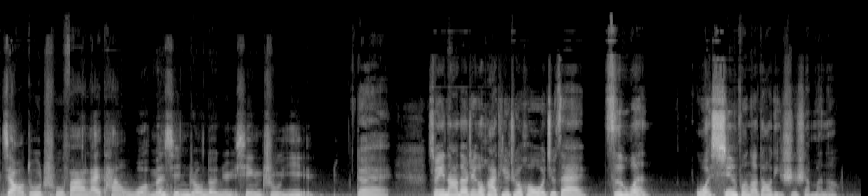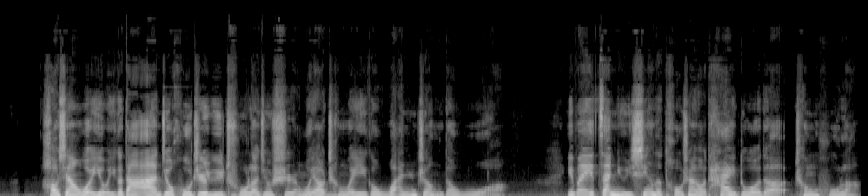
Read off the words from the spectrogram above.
角度出发来谈我们心中的女性主义。对，所以拿到这个话题之后，我就在自问，我信奉的到底是什么呢？好像我有一个答案就呼之欲出了，就是我要成为一个完整的我，因为在女性的头上有太多的称呼了，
